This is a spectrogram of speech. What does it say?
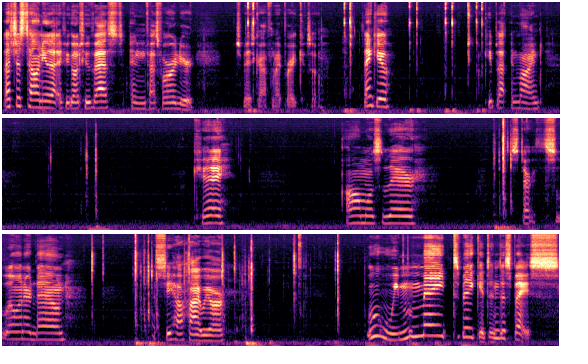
That's just telling you that if you go too fast and fast forward, you're spacecraft might break. So, thank you. Keep that in mind. Okay. Almost there. Start slowing her down. Let's see how high we are. Ooh, we might make it into space.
